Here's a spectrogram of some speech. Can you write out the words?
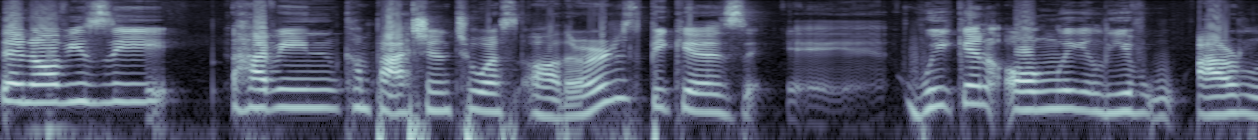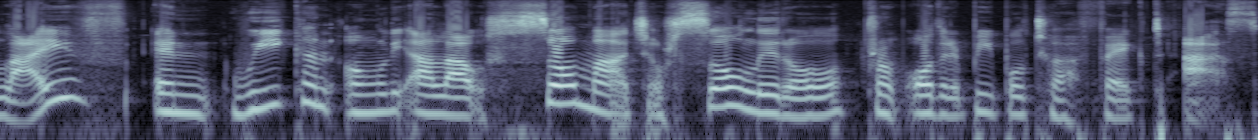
Then obviously having compassion towards others because eh, we can only live our life and we can only allow so much or so little from other people to affect us.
